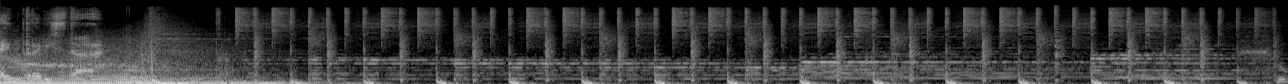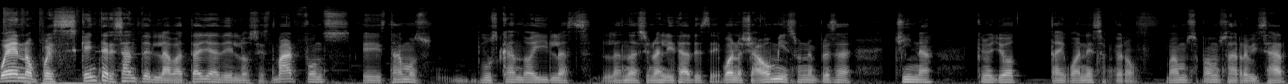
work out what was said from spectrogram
Entrevista. Bueno, pues qué interesante la batalla de los smartphones. Eh, estamos buscando ahí las, las nacionalidades de... Bueno, Xiaomi es una empresa china, creo yo taiwanesa, pero vamos, vamos a revisar.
